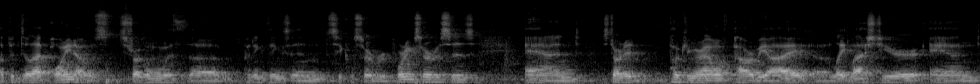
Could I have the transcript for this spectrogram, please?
up until that point, I was struggling with uh, putting things in SQL Server reporting services, and started poking around with Power BI uh, late last year, and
